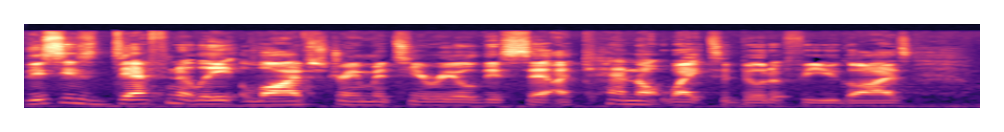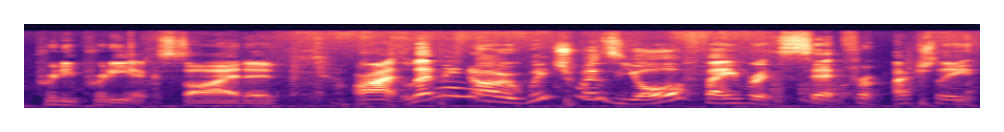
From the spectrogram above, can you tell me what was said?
This is definitely live stream material, this set. I cannot wait to build it for you guys. Pretty, pretty excited. All right, let me know which was your favorite set from... Actually,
